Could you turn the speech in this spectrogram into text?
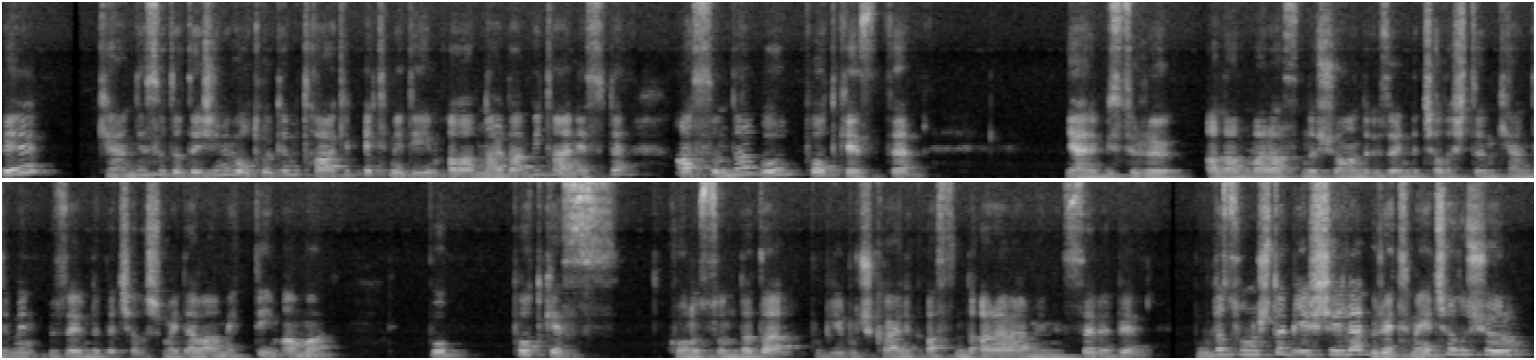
ve kendi stratejimi ve otoritemi takip etmediğim alanlardan bir tanesi de aslında bu podcast'ti. Yani bir sürü alan var aslında şu anda üzerinde çalıştığım, kendimin üzerinde de çalışmaya devam ettiğim ama bu podcast konusunda da bu bir buçuk aylık aslında ara vermemin sebebi burada sonuçta bir şeyler üretmeye çalışıyorum.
